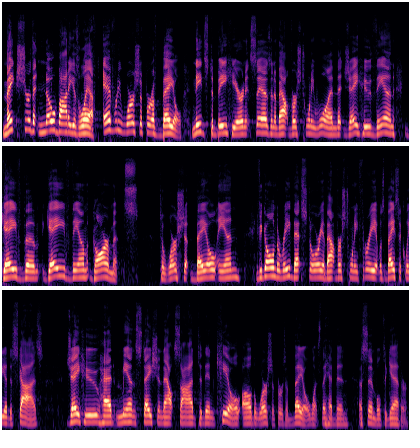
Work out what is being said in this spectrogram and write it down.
Make sure that nobody is left. Every worshiper of Baal needs to be here. And it says in about verse 21 that Jehu then gave them, gave them garments to worship Baal in. If you go on to read that story about verse 23, it was basically a disguise. Jehu had men stationed outside to then kill all the worshippers of Baal once they had been assembled together.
